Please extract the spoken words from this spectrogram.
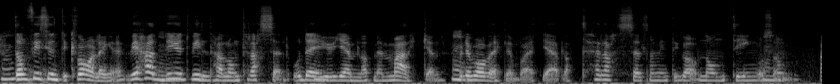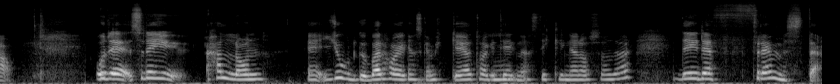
Mm. de finns ju inte kvar längre. Vi hade Mm. ju ett vildhallontrassel och det är ju Mm. jämnat med marken. För Mm. det var verkligen bara ett jävla trassel som inte gav någonting. Och som, Mm. ja. och det, så det är ju hallon, eh, jordgubbar har jag ganska mycket. Jag har tagit egna sticklingar och sådär. Det är det främsta.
